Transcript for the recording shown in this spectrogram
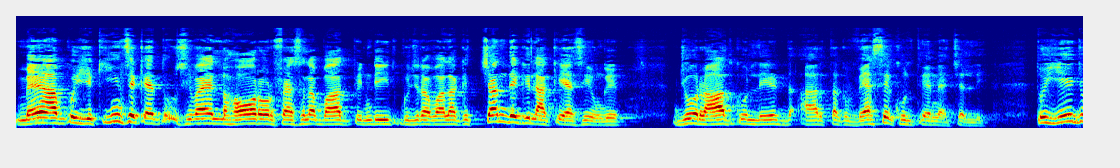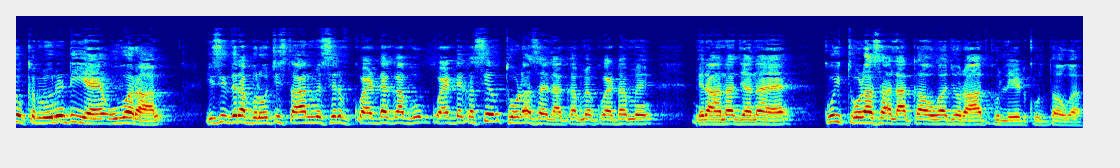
मैं आपको यकीन से कहता हूँ, सिवाय लाहौर और फैसलाबाद, पिंडी, गुजरावाला के चंद एक इलाके ऐसे होंगे जो रात को लेट आर तक वैसे खुलते हैं नेचुरली तो ये जो कम्युनिटी है ओवरऑल इसी तरह बलोचिस्तान में सिर्फ़ क्वेटा का, वो क्वेटा का सिर्फ़ थोड़ा सा इलाका, मैं क्वेटा में मेरा आना जाना है, कोई थोड़ा सा इलाका होगा जो रात को लेट खुलता होगा।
